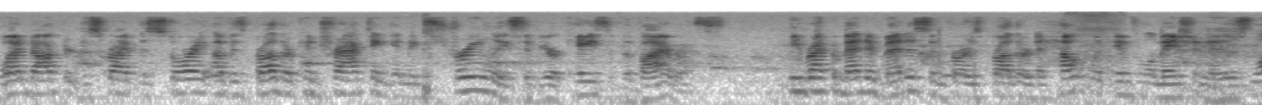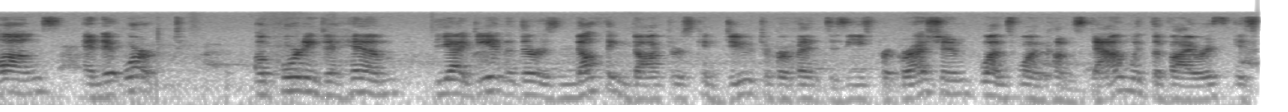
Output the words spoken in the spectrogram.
one doctor described the story of his brother contracting an extremely severe case of the virus. He recommended medicine for his brother to help with inflammation in his lungs, and it worked. According to him, the idea that there is nothing doctors can do to prevent disease progression once one comes down with the virus is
